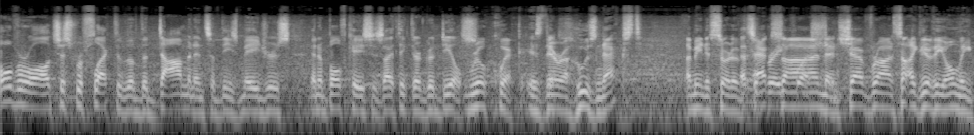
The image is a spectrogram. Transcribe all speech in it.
overall, it's just reflective of the dominance of these majors. And in both cases, I think they're good deals. Real quick, is there a who's next? I mean, it's sort of That's Exxon and Chevron. It's not like they're the only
